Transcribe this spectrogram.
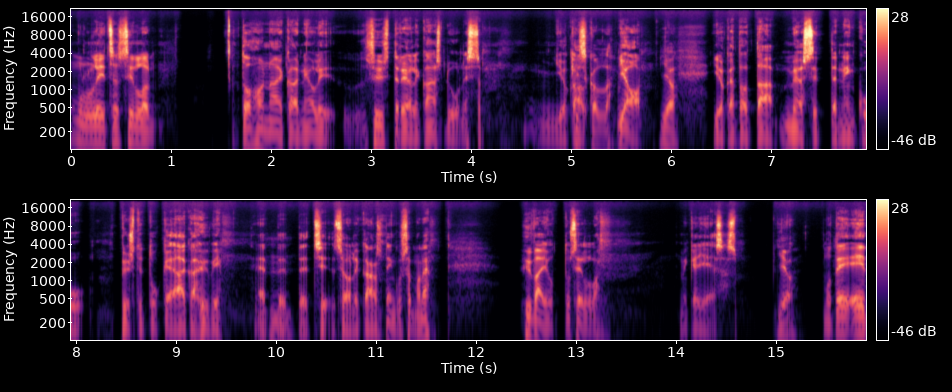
mulla oli itse asiassa silloin tohon aikaan, niin oli, systeri oli kans duunissa. Joka, Kiskolla? Joo, joo. joka tota, myös sitten niin kuin pystyi tukemaan aika hyvin. Et, hmm. et, et, se oli kans niin kuin semmoinen hyvä juttu silloin, mikä jeesas. Joo. Mutta ei, ei,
